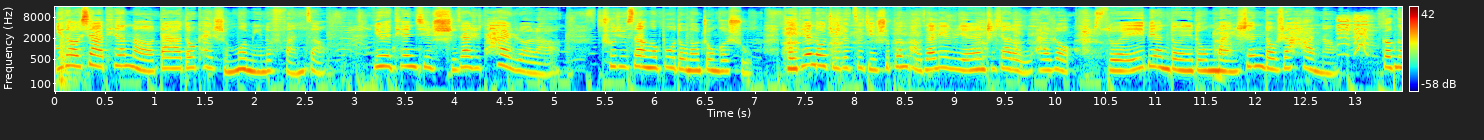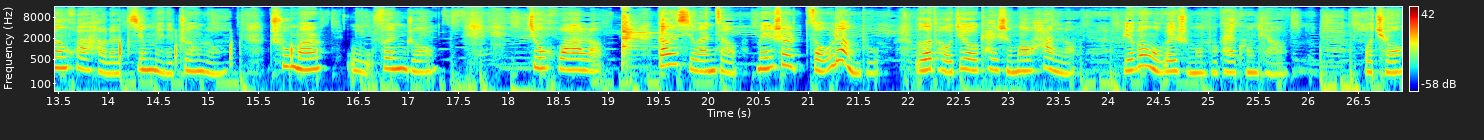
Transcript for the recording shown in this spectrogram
一到夏天呢，大家都开始莫名的烦躁，因为天气实在是太热了。出去散个步都能中个暑，每天都觉得自己是奔跑在烈日炎炎之下的五花肉，随便动一动满身都是汗呢。刚刚化好了精美的妆容，出门五分钟就花了。刚洗完澡，没事走两步，额头就又开始冒汗了。别问我为什么不开空调，我穷。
